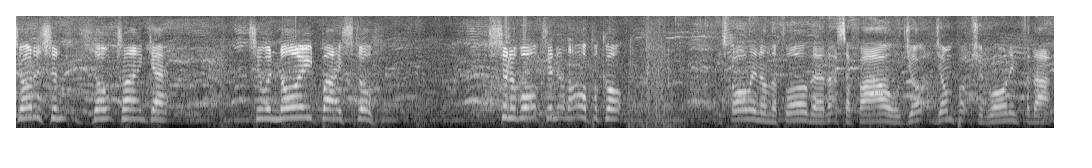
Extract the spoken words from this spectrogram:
Jordan don't try and get too annoyed by stuff. Shouldn't have walked into the uppercut. He's falling on the floor there. That's a foul. Jo- John Pop should warn him for that.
